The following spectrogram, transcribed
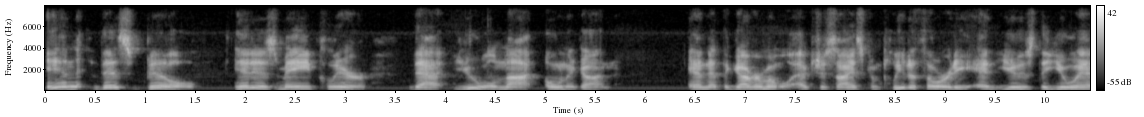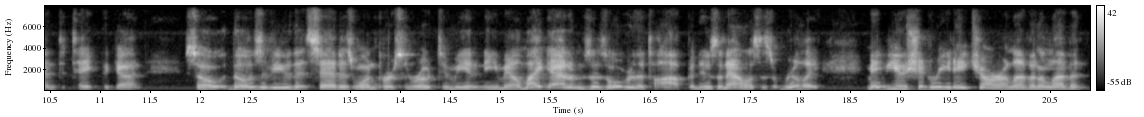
In this bill, it is made clear that you will not own a gun and that the government will exercise complete authority and use the UN to take the gun. So, those of you that said, as one person wrote to me in an email, Mike Adams is over the top in his analysis, really, maybe you should read H.R. 1111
